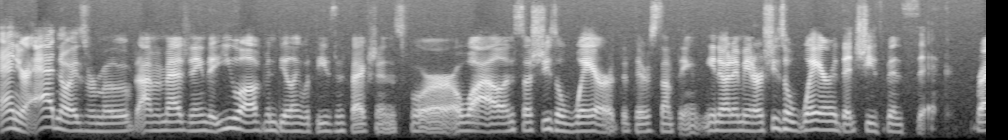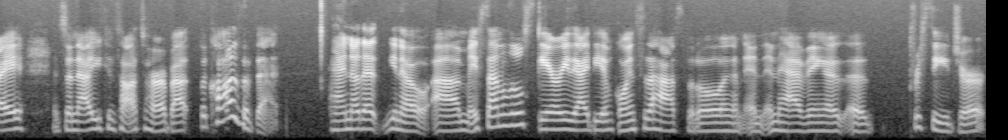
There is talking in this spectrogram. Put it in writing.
and your adenoids removed, I'm imagining that you all have been dealing with these infections for a while. And so she's aware that there's something, you know what I mean? Or she's aware that she's been sick, right? And so now you can talk to her about the cause of that. And I know that, you know, um, may sound a little scary, the idea of going to the hospital and, and, and having a, a procedure.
